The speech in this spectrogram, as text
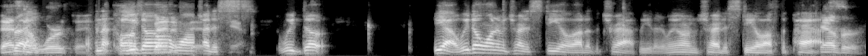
That's not worth it. And we don't benefit, want to. yeah. We don't. Yeah, we don't want him to try to steal out of the trap either. We want him to try to steal off the pass. Never.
